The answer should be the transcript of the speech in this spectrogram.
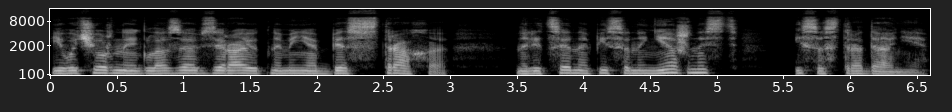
Его черные глаза взирают на меня без страха — на лице написаны нежность и сострадание.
